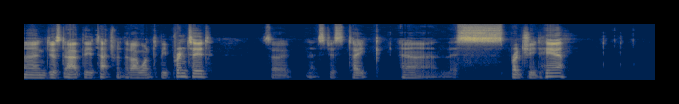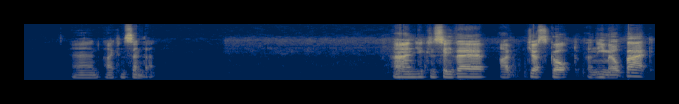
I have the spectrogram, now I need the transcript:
and just add the attachment that I want to be printed. So let's just take uh, this spreadsheet here and I can send that. And you can see there I've just got an email back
